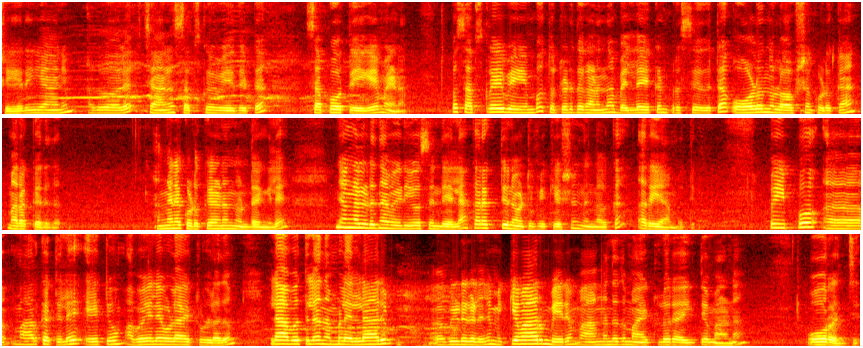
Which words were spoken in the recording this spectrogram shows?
ഷെയർ ചെയ്യാനും അതുപോലെ ചാനൽ സബ്സ്ക്രൈബ് ചെയ്തിട്ട് സപ്പോർട്ട് ചെയ്യുകയും വേണം. അപ്പോൾ സബ്സ്ക്രൈബ് ചെയ്യുമ്പോൾ തൊട്ടടുത്ത് കാണുന്ന ബെല്ലൈക്കൺ പ്രസ് ചെയ്തിട്ട് ഓൾ എന്നുള്ള ഓപ്ഷൻ കൊടുക്കാൻ മറക്കരുത്. അങ്ങനെ കൊടുക്കുകയാണെന്നുണ്ടെങ്കിൽ ഞങ്ങളിടുന്ന വീഡിയോസിന്റെ എല്ലാം കറക്റ്റ് നോട്ടിഫിക്കേഷൻ നിങ്ങൾക്ക് അറിയാൻ പറ്റും. അപ്പോൾ ഇപ്പോൾ മാർക്കറ്റിലെ ഏറ്റവും അവൈലബിൾ ആയിട്ടുള്ളതും ലാഭത്തിൽ നമ്മളെല്ലാവരും വീടുകളിൽ മിക്കവാറും പേരും വാങ്ങുന്നതുമായിട്ടുള്ളൊരു ഐറ്റമാണ് ഓറഞ്ച്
